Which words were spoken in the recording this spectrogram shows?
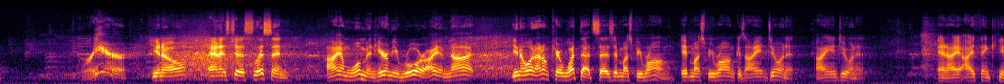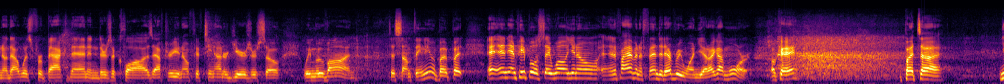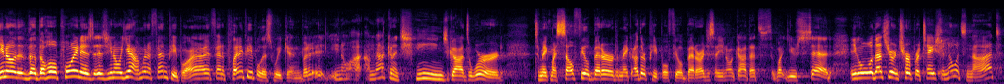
you know? And it's just, listen, I am woman, hear me roar. I am not, you know what? I don't care what that says, it must be wrong. It must be wrong because I ain't doing it. I ain't doing it. And I, I think, you know, that was for back then, and there's a clause. After, you know, 1,500 years or so, we move on. to something new. But, but and, and people will say, well, you know, and if I haven't offended everyone yet, I got more, okay? but, uh, you know, the, the, the, whole point is, is, you know, yeah, I'm going to offend people. I, I offended plenty of people this weekend, but, it, you know, I, I'm not going to change God's word to make myself feel better or to make other people feel better. I just say, you know what, God, that's what you said. And you go, well, that's your interpretation. No, it's not.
